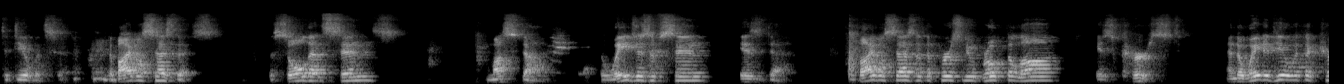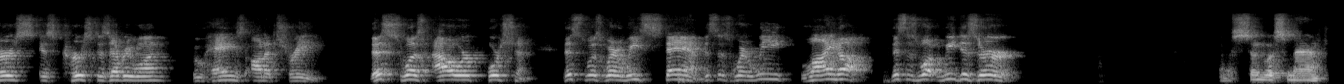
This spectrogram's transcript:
to deal with sin. The Bible says this the soul that sins must die. The wages of sin is death. The Bible says that the person who broke the law is cursed. And the way to deal with the curse is cursed is everyone who hangs on a tree. This was our portion. This was where we stand. This is where we line up. This is what we deserve. And a sinless man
